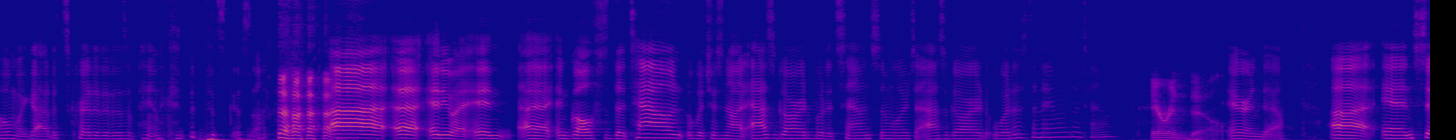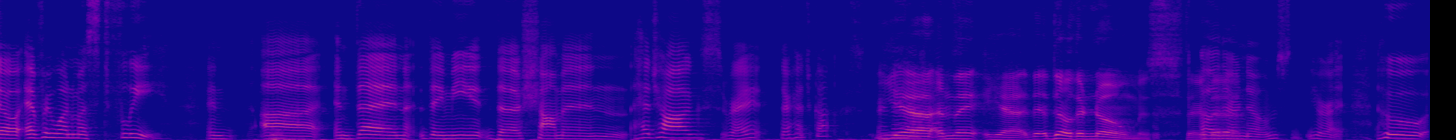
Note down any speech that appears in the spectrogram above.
oh my God, it's credited as a Panic at the Disco song. uh, uh, anyway, and uh, engulfs the town, which is not Asgard, but it sounds similar to Asgard. What is the name of the town? Arendelle. Arendelle. Uh, and so everyone must flee. And uh, and then they meet the shaman hedgehogs, right? They're hedgehogs? Yeah, and they yeah they, no they're gnomes. They're Oh, the, they're gnomes. You're right. Who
